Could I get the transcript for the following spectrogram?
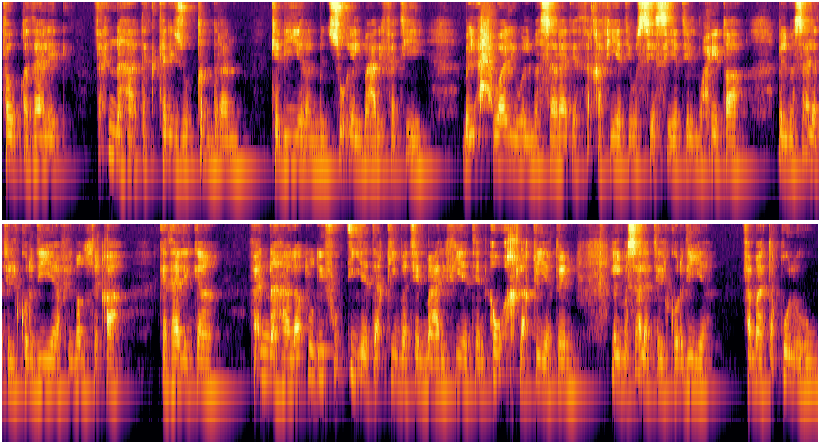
فوق ذلك فإنها تكتنز قدرا كبيرا من سوء المعرفة بالأحوال والمسارات الثقافية والسياسية المحيطة بالمسألة الكردية في المنطقة. كذلك فإنها لا تضيف أي قيمة معرفية أو أخلاقية للمسألة الكردية. فما تقوله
